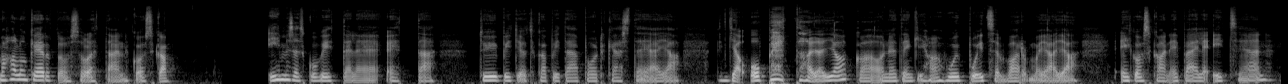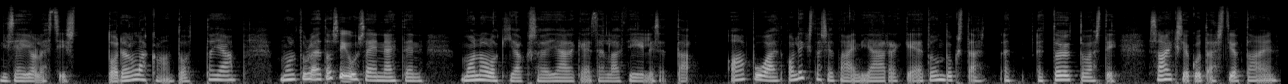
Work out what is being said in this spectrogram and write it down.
mä haluan kertoa sulle tämän, koska ihmiset kuvittelee, että tyypit, jotka pitää podcasteja ja, ja opettaa ja jakaa, on jotenkin ihan huippu itsevarmoja ja ei koskaan epäile itseään, niin se ei ole siis todellakaan totta. Ja mulla tulee tosi usein näiden monologijaksojen jälkeen sellainen fiilis, että apua, että oliko tässä jotain järkeä, tuntuuko tästä, että, että toivottavasti saiko joku tästä jotain,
